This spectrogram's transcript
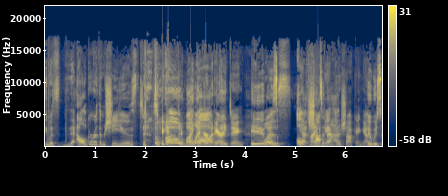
it was the algorithm she used. To get oh my like, god, her parenting It, it was, was, all yeah, kinds shocking. of bad. It was shocking. Yeah, It was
